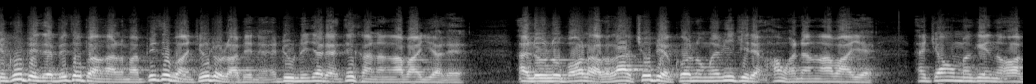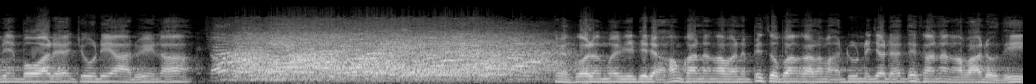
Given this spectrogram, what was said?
ယခုတည်းပိဿုပံကာလမှာပိဿုပံကျိုးတော်လာဖြစ်နေအတူနေကြတဲ့အသိခန္ဓာ၅ပါးကြီးရလဲအလိုလိုပေါ်လာသလားချိုးပြက်ကိုလုံးမပြီးဖြစ်တဲ့ဟောင်းခန္ဓာ၅ပါးရဲ့အကြောင်းမကင်းသောအပြင်ပေါ်ရတဲ့အကျိုးတရားတွေလားအဲကို လုံးမပြီးဖြစ်တဲ့ဟောင်းခန္ဓာ၅ပါးနဲ့ပိဿုပံကာလမှာအတူနေကြတဲ့အသိခန္ဓာ၅ပါးတို့သည်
